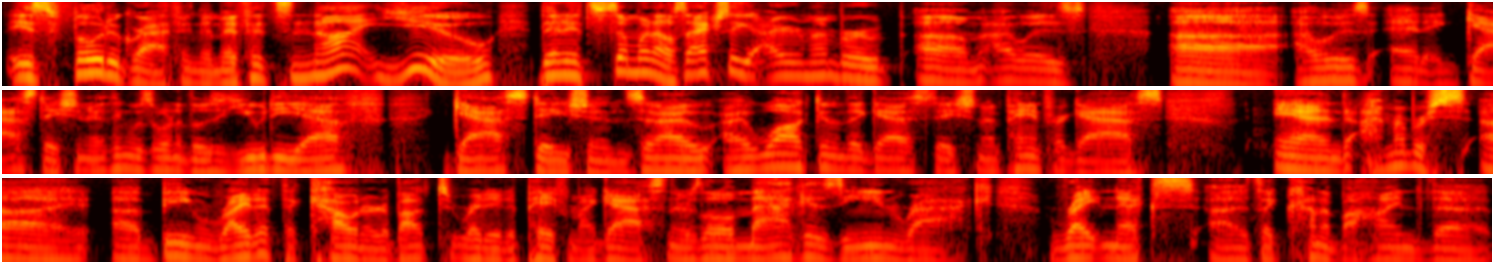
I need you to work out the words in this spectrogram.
is photographing them. If it's not you, then it's someone else. Actually, I remember um, I was uh, I was at a gas station. I think it was one of those UDF gas stations, and I I walked into the gas station. I'm paying for gas, and I remember uh, uh, being right at the counter, about to, ready to pay for my gas, and there's a little magazine rack right next. Uh, it's like kind of behind the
